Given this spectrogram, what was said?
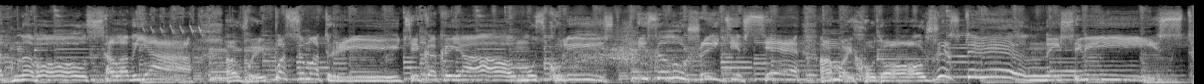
одного соловья. Вы посмотрите, как я мускулист И слушайте все мой художественный свист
